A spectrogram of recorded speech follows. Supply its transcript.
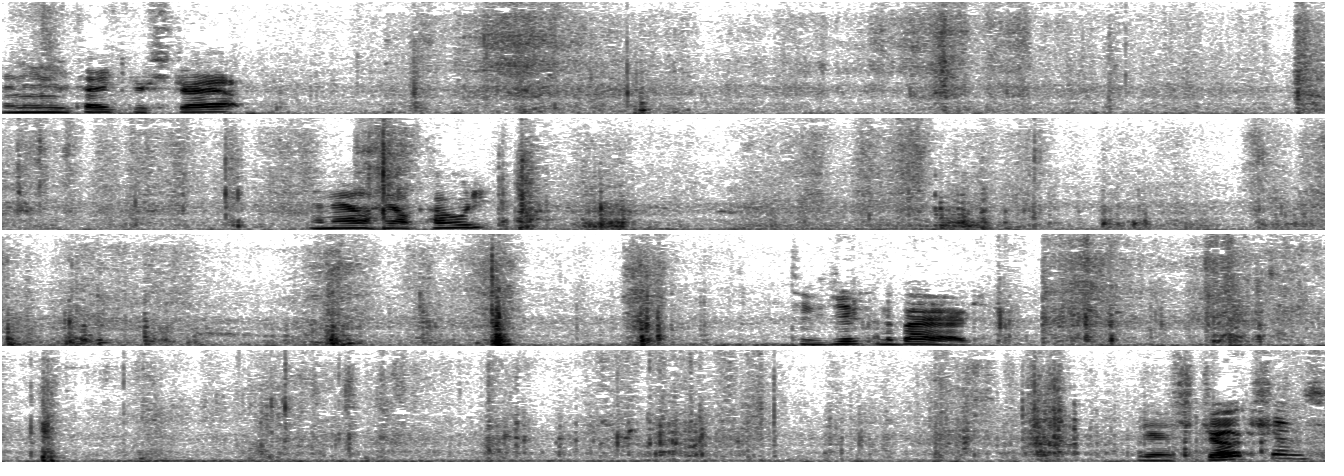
And then you take your strap and that'll help hold it. Get in the bag. The instructions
